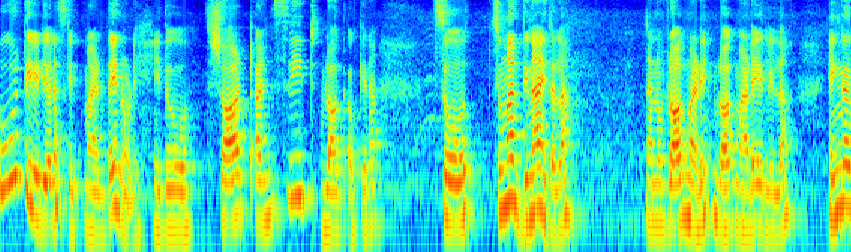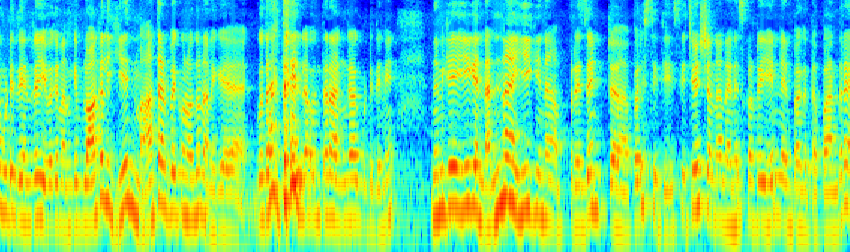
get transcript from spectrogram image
ಪೂರ್ತಿ ವಿಡಿಯೋನ ಸ್ಕಿಪ್ ಮಾಡಿದೆ ನೋಡಿ. ಇದು ಶಾರ್ಟ್ ಆ್ಯಂಡ್ ಸ್ವೀಟ್ ವ್ಲಾಗ್ ಓಕೆನಾ ಸೊ ಸುಮಾರು ದಿನ ಆಯ್ತಲ್ಲ? ನಾನು ವ್ಲಾಗ್ ಮಾಡಿ ವ್ಲಾಗ್ ಮಾಡೇ ಇರಲಿಲ್ಲ. ಹೆಂಗಾಗ್ಬಿಟ್ಟಿದೆ ಅಂದರೆ ಇವಾಗ ನನಗೆ ವ್ಲಾಗಲ್ಲಿ ಏನು ಮಾತಾಡಬೇಕು ಅನ್ನೋದು ನನಗೆ ಗೊತ್ತಾಗ್ತಾ ಇಲ್ಲ. ಒಂಥರ ಹಂಗಾಗ್ಬಿಟ್ಟಿದ್ದೀನಿ. ನನಗೆ ಈಗ ನನ್ನ ಈಗಿನ ಪ್ರೆಸೆಂಟ್ ಪರಿಸ್ಥಿತಿ ಸಿಚುವೇಶನ್ನ ನೆನೆಸ್ಕೊಂಡ್ರೆ ಏನು ನೆನಪಾಗುತ್ತಪ್ಪ ಅಂದರೆ,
